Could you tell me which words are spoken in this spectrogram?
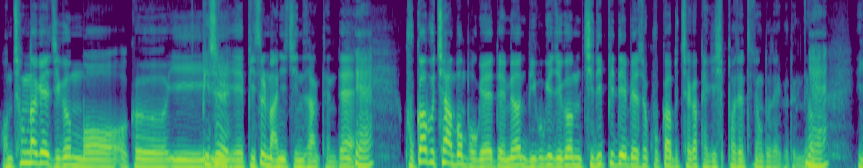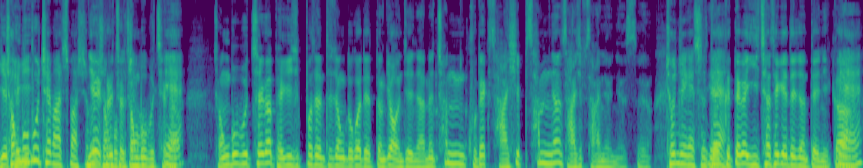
엄청나게 지금 뭐 그이 빚을. 예, 빚을 많이 진 상태인데 예. 국가 부채 한번 보게 되면 미국이 지금 GDP 대비해서 국가 부채가 120% 정도 되거든요. 예. 이게 정부 120 부채 말씀하시는 예, 거죠? 그렇죠. 정부 부채가. 예. 정부 부채가 120% 정도가 됐던 게 언제냐면 1943년, 44년이었어요. 전쟁했을 때. 예, 그때가 2차 세계 대전 때니까 예.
